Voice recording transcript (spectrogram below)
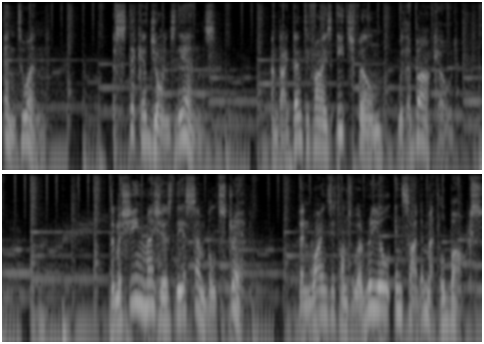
end to end. A sticker joins the ends and identifies each film with a barcode. The machine measures the assembled strip, then winds it onto a reel inside a metal box.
